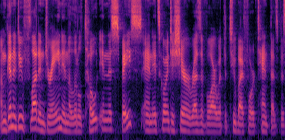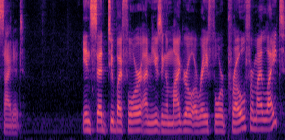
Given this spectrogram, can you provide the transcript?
I'm going to do flood and drain in a little tote in this space, and it's going to share a reservoir with the 2x4 tent that's beside it. In said 2x4, I'm using a Migro Aro 4 Pro for my light,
